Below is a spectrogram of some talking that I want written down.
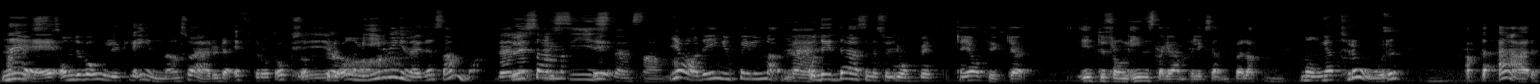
Nej, om du var olycklig innan så är du det efteråt också. För Ja. det, omgivningen är ju densamma. Den Du är samma- precis det- densamma. Ja, det är ingen skillnad. Nej. Och det är det som är så jobbigt, kan jag tycka, utifrån Instagram till exempel. Att många tror att det är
